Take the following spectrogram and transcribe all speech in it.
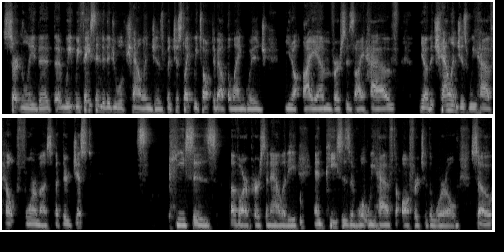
Certainly, that we, we face individual challenges, but just like we talked about the language, you know, I am versus I have, you know, the challenges we have help form us, but they're just pieces of our personality and pieces of what we have to offer to the world. So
